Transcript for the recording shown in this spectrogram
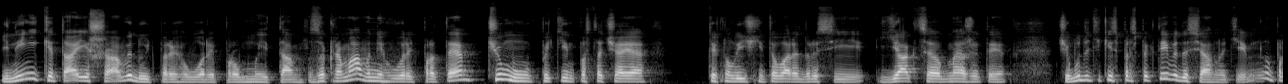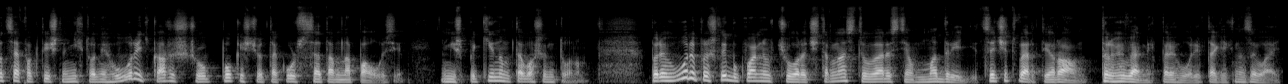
І нині Китай і США ведуть переговори про мита. Зокрема, вони говорять про те, чому Пекін постачає технологічні товари до Росії, як це обмежити. Чи будуть якісь перспективи досягнуті? Ну про це фактично ніхто не говорить. кажуть, що поки що також все там на паузі між Пекіном та Вашингтоном. Переговори пройшли буквально вчора, 14 вересня, в Мадриді. Це четвертий раунд торгівельних переговорів, так їх називають.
